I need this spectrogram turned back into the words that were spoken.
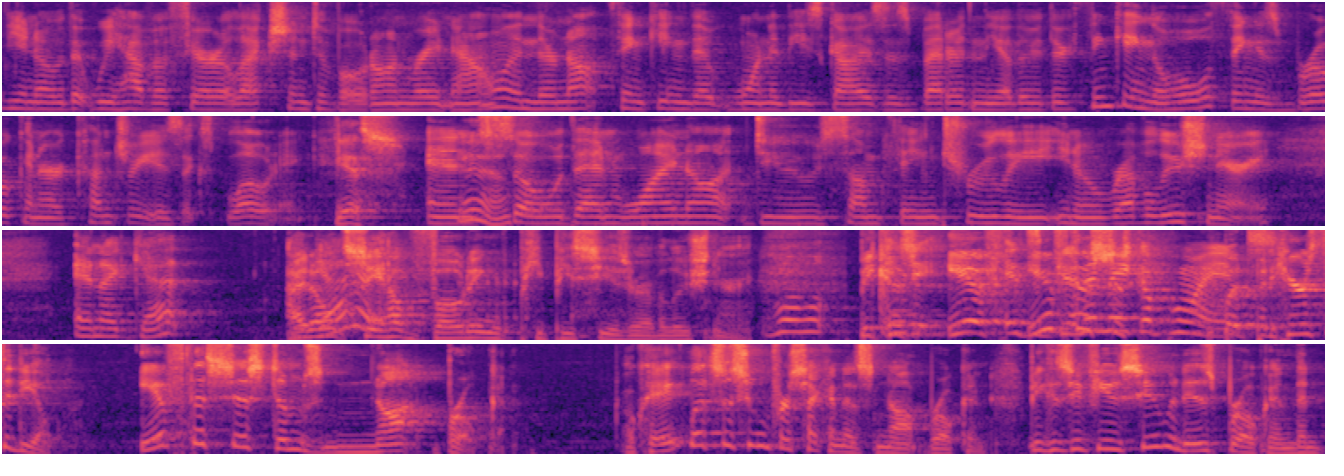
You know that we have a fair election to vote on right now, and they're not thinking that one of these guys is better than the other. They're thinking the whole thing is broken. Our country is exploding. Yes. And Yeah. so then why not do something truly, you know, revolutionary? And I get. I don't get see it. how voting PPC is revolutionary. Well, because it- if it's if gonna make a point. but but here's the deal: if the system's not broken, okay, let's assume for a second it's not broken. Because if you assume it is broken, then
